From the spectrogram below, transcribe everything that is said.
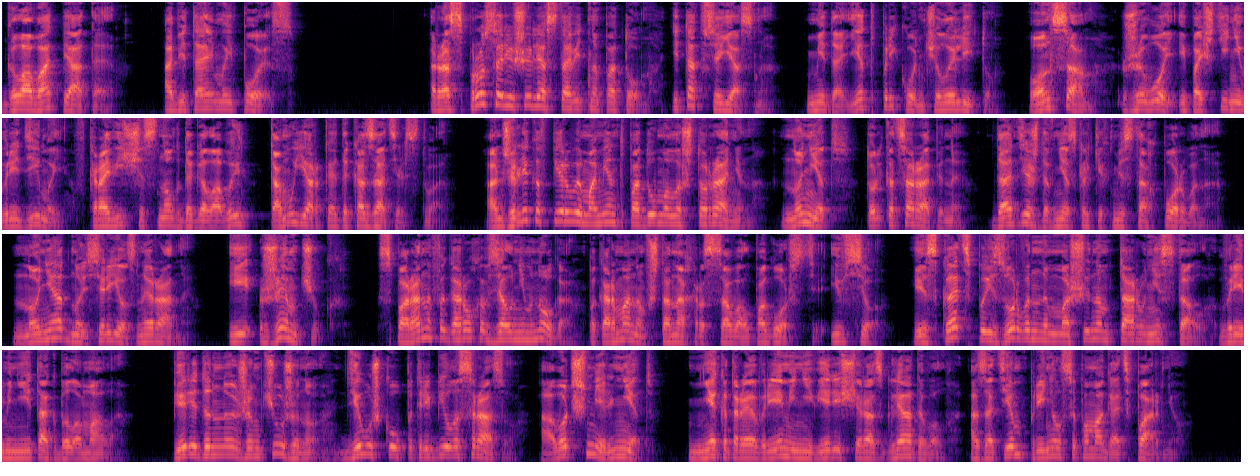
Глава пятая. Обитаемый пояс. Распроса решили оставить на потом. И так все ясно. Медоед прикончил элиту. Он сам, живой и почти невредимый, в кровище с ног до головы, тому яркое доказательство. Анжелика в первый момент подумала, что ранен. Но нет, только царапины. Да одежда в нескольких местах порвана. Но ни одной серьезной раны. И жемчуг, Спаранов и гороха взял немного, по карманам в штанах рассовал по горсти, и все. Искать по изорванным машинам тару не стал, времени и так было мало. Переданную жемчужину девушка употребила сразу, а вот шмель нет. Некоторое время неверяще разглядывал, а затем принялся помогать парню.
